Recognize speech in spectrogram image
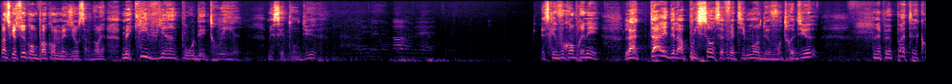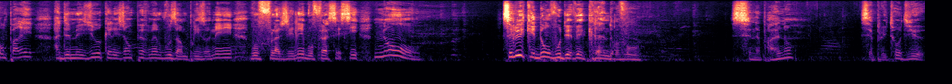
Parce que ceux qui n'ont pas comme mesure, ça ne veut rien. Mais qui vient pour détruire? Mais c'est ton Dieu. Est-ce que vous comprenez? La taille de la puissance, effectivement, de votre Dieu ne peut pas être comparée à des mesures que les gens peuvent même vous emprisonner, vous flageller, vous faire ceci. Non C'est lui qui dont vous devez craindre, vous. Ce n'est pas un nom. C'est plutôt Dieu.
